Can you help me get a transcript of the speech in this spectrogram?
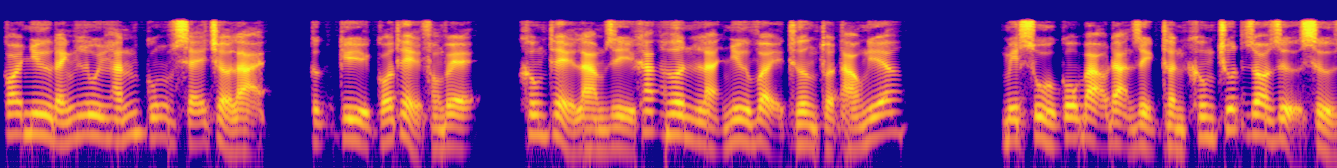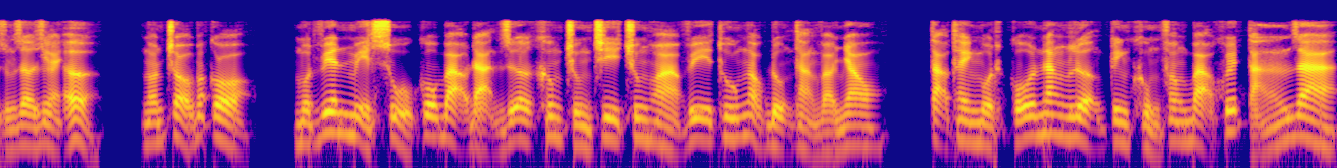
coi như đánh lui hắn cũng sẽ trở lại, cực kỳ có thể phòng vệ không thể làm gì khác hơn là như vậy thương thuật áo nghĩa mỹ xù cô bạo đạn dịch thần không chút do dự sử dụng giờ dạy ở, ngón trỏ bắc cỏ, một viên mỹ xù cô bạo đạn giữa không trùng chi trung hòa vi thú ngọc đụng thẳng vào nhau, tạo thành một cỗ năng lượng kinh khủng phong bạo khuyết tán ra,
